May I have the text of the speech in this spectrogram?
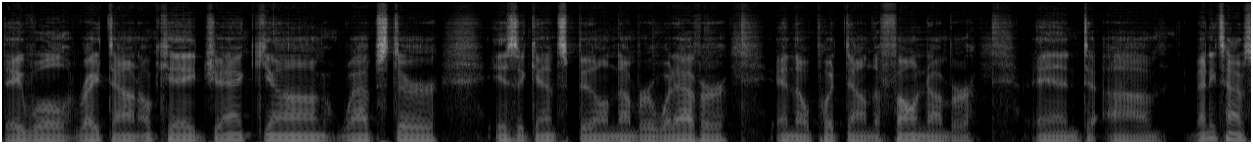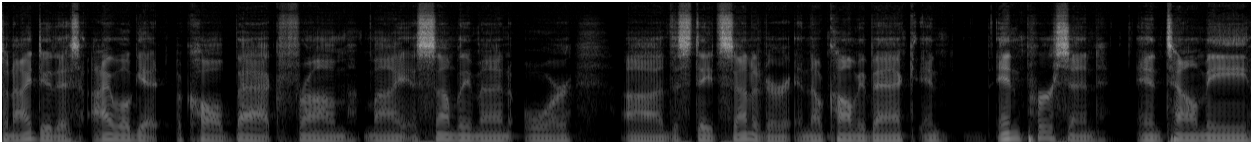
they will write down, okay, Jack Young Webster is against bill number whatever, and they'll put down the phone number, and um, many times when I do this, I will get a call back from my assemblyman or uh, the state senator, and they'll call me back in in person and tell me.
